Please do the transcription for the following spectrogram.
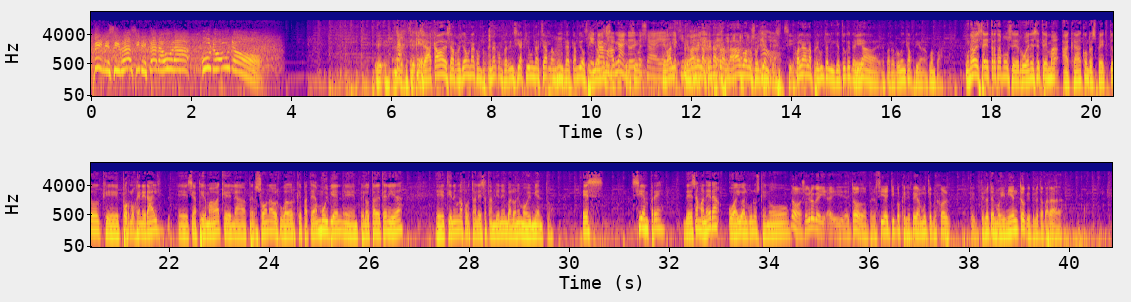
Vélez y Racing están ahora 1 a 1. Eh, eh, se, se acaba de desarrollar una, una conferencia aquí, una charla, un intercambio de Sí, opiniones. que- hablando que, de se- cosas, que vale, que vale la pena trasladarlo a los oyentes. Sí. ¿Cuál era la pregunta, la inquietud que tenía eh, para Rubén Capria, Juanpa? Una vez eh, tratamos, eh, Rubén, ese tema acá con respecto que por lo general eh, se afirmaba que la persona o el jugador que patea muy bien eh, en pelota detenida eh, tiene una fortaleza también en balón en movimiento. ¿Es siempre de esa manera o hay algunos que no... No, yo creo que hay, hay de todo, pero sí hay tipos que le pegan mucho mejor pe- pelota en movimiento que pelota parada.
